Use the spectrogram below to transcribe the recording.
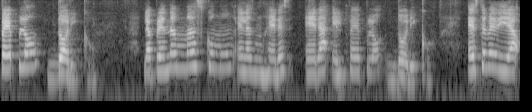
Peplo dórico. La prenda más común en las mujeres era el peplo dórico, este medía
